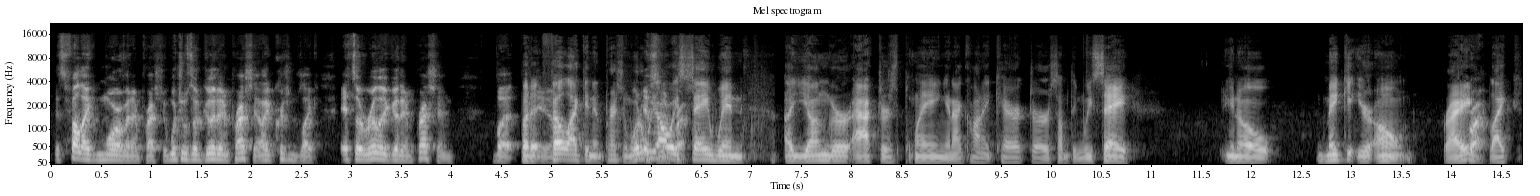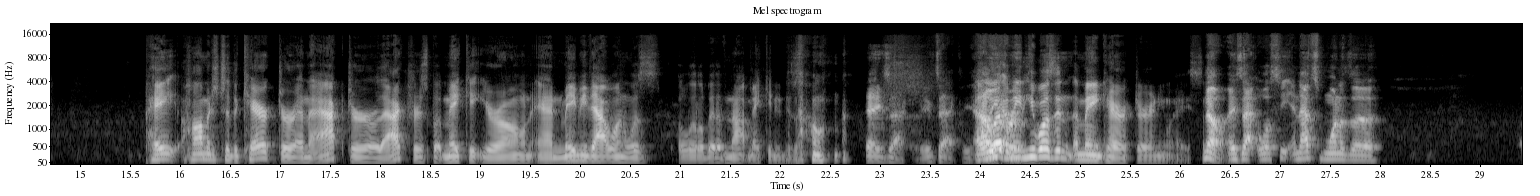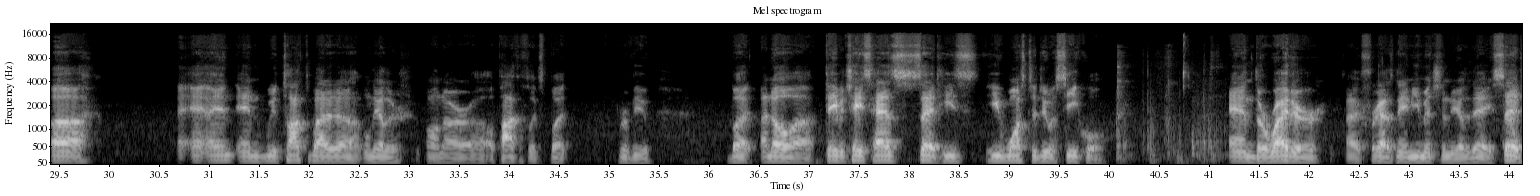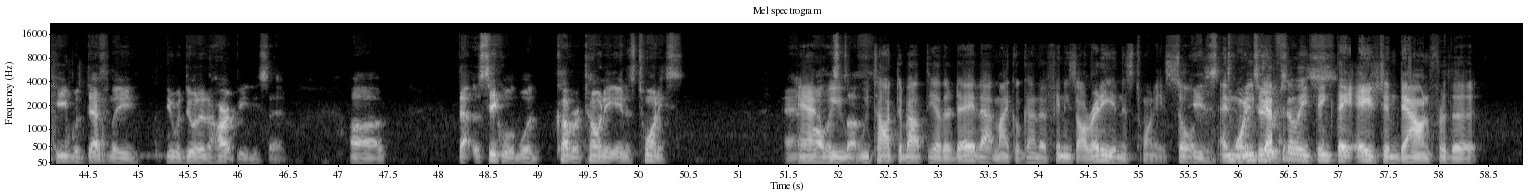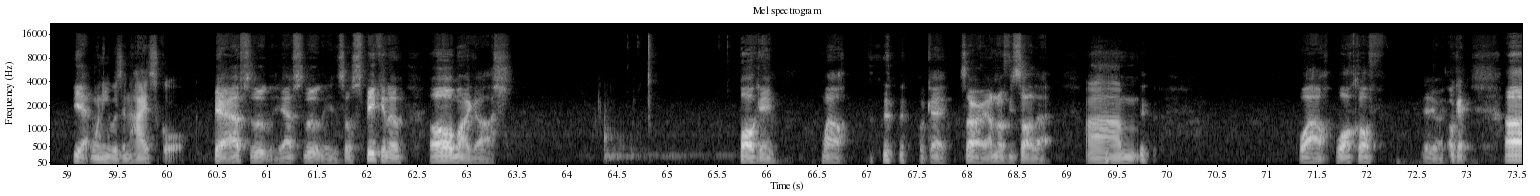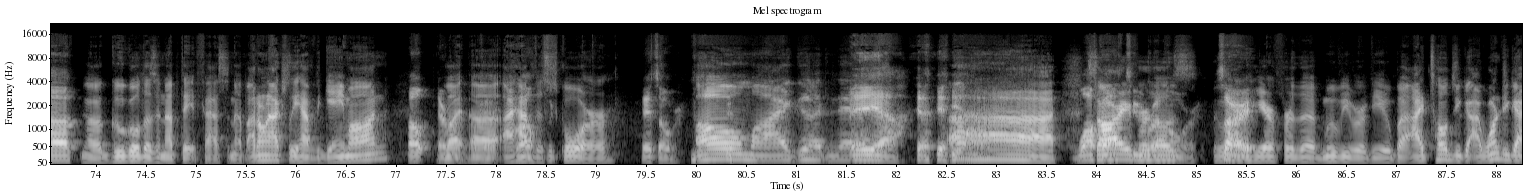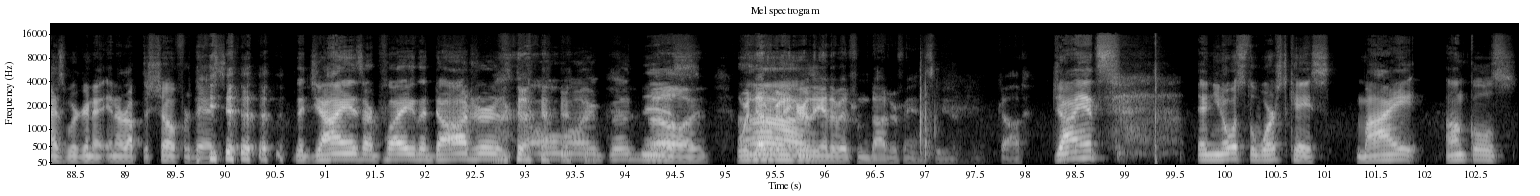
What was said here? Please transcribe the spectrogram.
This felt like more of an impression, which was a good impression. Like Christian's like, it's a really good impression, but But it know, felt like an impression. What do we always say when a younger actor's playing an iconic character or something? We say, you know, make it your own, right? Right. Like pay homage to the character and the actor or the actress, but make it your own. And maybe that one was a little bit of not making it his own. Exactly, exactly. However, I mean, he wasn't a main character anyway. so- No, exactly. Well, see, and that's one of the, uh, and and we talked about it uh, on the other on our uh, Apocalypse, but review. But I know uh, David Chase has said he's he wants to do a sequel, and the writer I forgot his name you mentioned the other day said he would definitely he would do it in a heartbeat. He said uh, that the sequel would cover Tony in his twenties. And all we we talked about the other day that Michael Gandolfini's already in his twenties. So He's and we definitely he's- think they aged him down for the Yeah. when he was in high school. Yeah, absolutely, absolutely. And so speaking of, oh my gosh, ball game. Wow. okay, sorry, I don't know if you saw that. Um, Wow, walk off. Anyway, okay. Uh uh, Google doesn't update fast enough. I don't actually have the game on, oh, never but mind. uh. I have Well, the score. It's over. Oh my goodness! Yeah, yeah, yeah. Ah, Walk sorry for those who Sorry. are here for the movie review, but I told you, I warned you guys we're gonna interrupt the show for this. the Giants are playing the Dodgers. Oh my goodness! oh, we're never going to hear Ah. the end of it from Dodger fans. God. Giants, and you know what's the worst case? My uncles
